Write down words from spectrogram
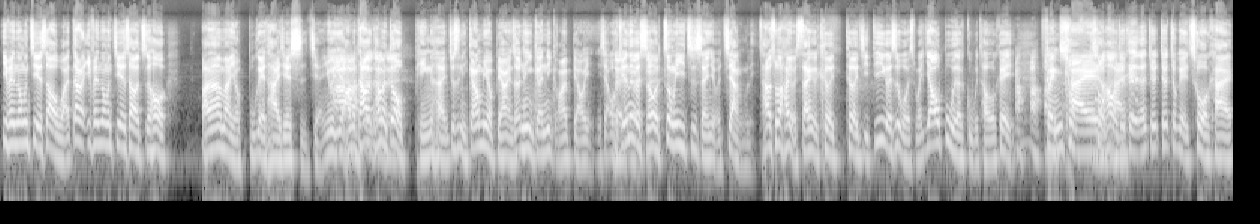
一分钟介绍完，当然一分钟介绍之后。巴拿马有补给他一些时间，因为他们他他们都有平衡，就是你刚刚没有表演的时候，那你跟你赶快表演一下。我觉得那个时候综艺之神有降临。他说他有三个特特技，第一个是我什么腰部的骨头可以分开，然后我就可以就就就可以错开。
